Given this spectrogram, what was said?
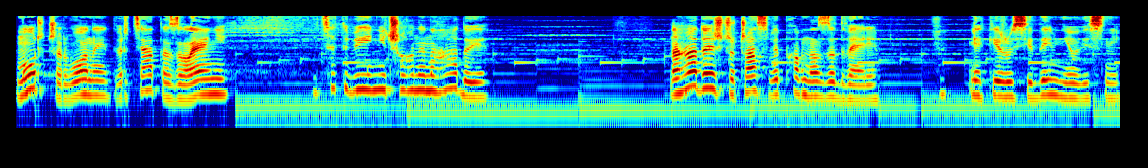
Мур червоний, дверцята зелені. І це тобі нічого не нагадує. Нагадує, що час випхав нас за двері, які ж усі дивні у вісні.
